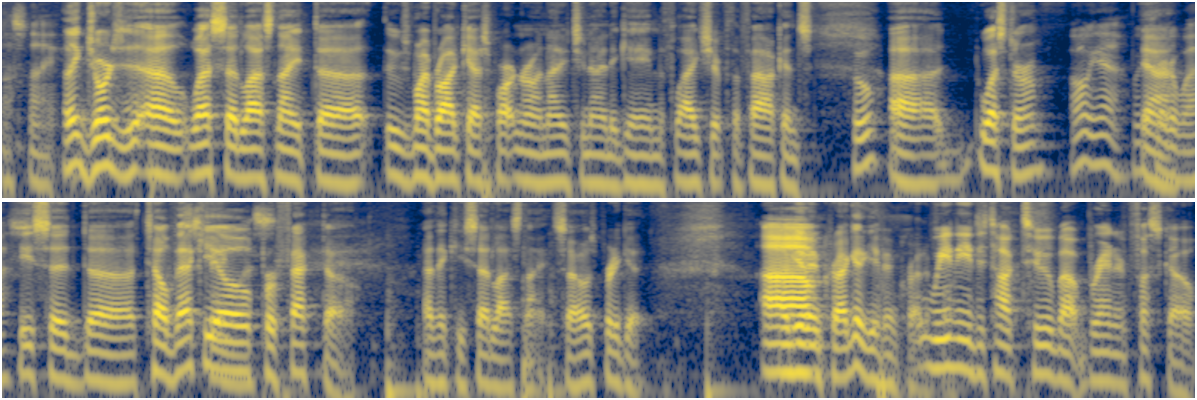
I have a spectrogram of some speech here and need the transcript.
last night. I think George uh, West said last night, uh, who was my broadcast partner on 92.9 The Game, the flagship for the Falcons. Who? Uh, Wes Durham. Oh yeah, we've yeah. heard of Wes. He said, uh, Tavecchio perfecto. I think he said last night. So it was pretty good. I'll give Um, him credit. I gotta give him credit. We need to talk too about Brandon Fusco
